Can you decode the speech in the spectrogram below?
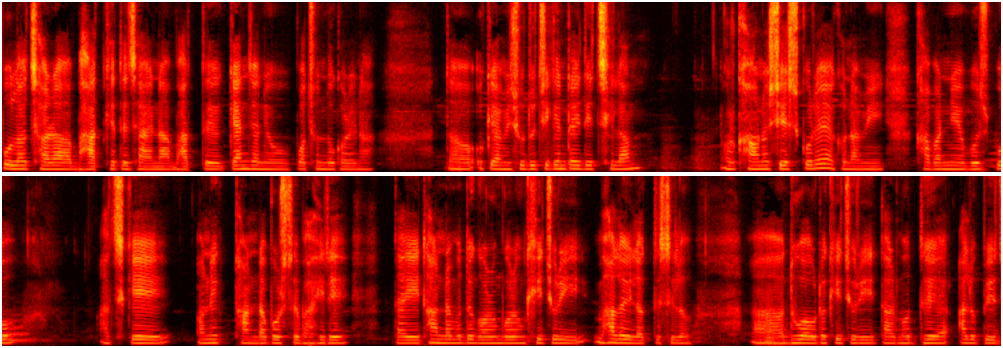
পোলা ছাড়া ভাত খেতে চায় না ভাতে কেন জানি ও পছন্দ করে না। তো ওকে আমি শুধু চিকেনটাই দিচ্ছিলাম। ওর খাওয়ানো শেষ করে এখন আমি খাবার নিয়ে বসবো। আজকে অনেক ঠান্ডা পড়ছে বাহিরে, তাই এই ঠান্ডার মধ্যে গরম গরম খিচুড়ি ভালোই লাগতেছিল। ধোয়া ওঠা খিচুড়ি, তার মধ্যে আলু পেঁয়াজ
